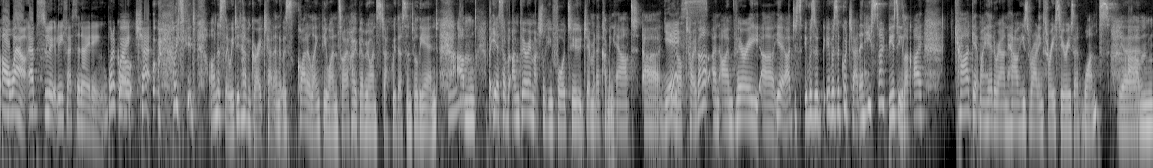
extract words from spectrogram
Oh wow, absolutely fascinating. What a great well, chat. We did honestly, we did have a great chat and it was quite a lengthy one, so I hope everyone stuck with us until the end. Mm. Um, but yes, I'm very much looking forward to Gemina coming out uh, yes. in October and I'm very uh, yeah, I just it was a it was a good chat and he's so busy. Like I can't get my head around how he's writing three series at once. Yeah. Um,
